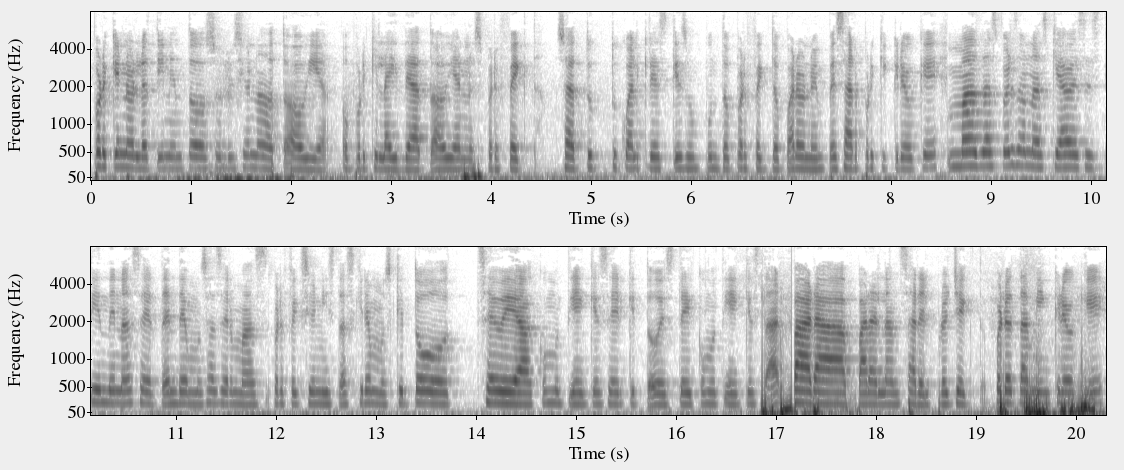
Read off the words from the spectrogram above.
porque no lo tienen todo solucionado todavía o porque la idea todavía no es perfecta. O sea, ¿tú, ¿tú cuál crees que es un punto perfecto para uno empezar? Porque creo que más las personas que a veces tienden a ser, tendemos a ser más perfeccionistas, queremos que todo se vea como tiene que ser, que todo esté como tiene que estar para, para lanzar el proyecto. Pero también creo que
